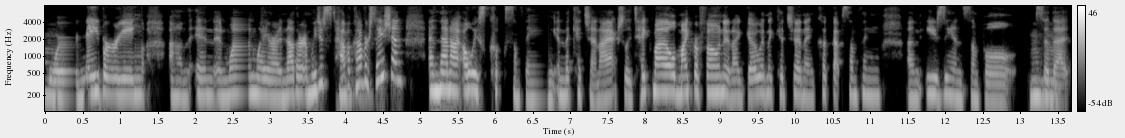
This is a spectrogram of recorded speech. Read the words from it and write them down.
mm. or neighboring um, in in one way or another and we just have a mm-hmm. conversation and then i always cook something in the kitchen i actually take my old microphone and i go in the kitchen and cook up something um, easy and simple Mm-hmm. so that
